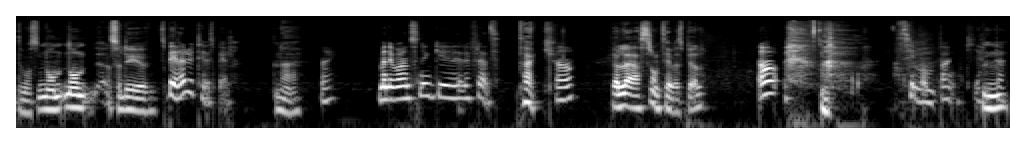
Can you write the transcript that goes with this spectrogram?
det måste, någon, någon, alltså det är, Spelar du tv-spel? nej, Men det var en snygg eh, referens. tack. Ja. Jag läser om tv-spel. Ja. Simon Bank-hjärta. Mm.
